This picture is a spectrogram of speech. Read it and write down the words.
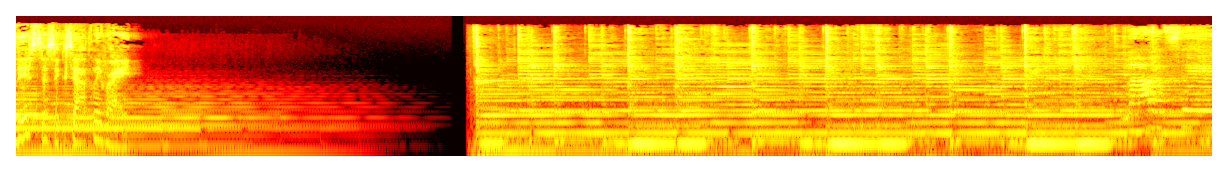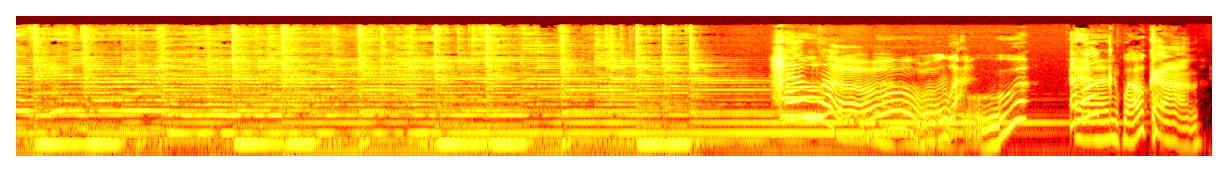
This is exactly right. Hello. and welcome Welcome.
